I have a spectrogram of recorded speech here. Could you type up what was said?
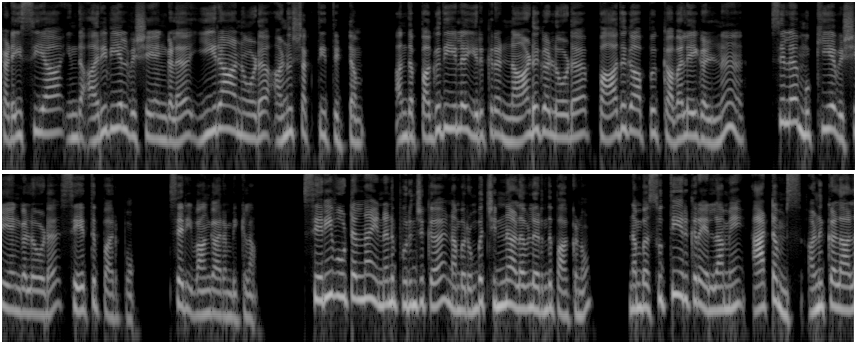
கடைசியா இந்த அறிவியல் விஷயங்களை ஈரானோட அணுசக்தி திட்டம் அந்த பகுதியில இருக்கிற நாடுகளோட பாதுகாப்பு கவலைகள்னு சில முக்கிய விஷயங்களோட சேர்த்து பார்ப்போம். சரி வாங்க ஆரம்பிக்கலாம். செறிவூட்டல்னா என்னன்னு புரிஞ்சுக்க நம்ம ரொம்ப சின்ன அளவுல இருந்து பார்க்கணும் நம்ம சுத்தி இருக்கிற எல்லாமே ஆட்டம்ஸ் அணுக்களால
